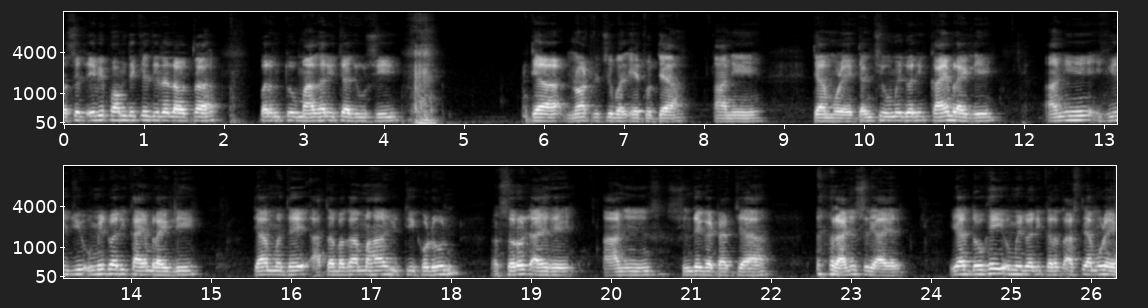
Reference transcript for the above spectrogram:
तसेच ए बी फॉर्म देखील दिलेला होता. परंतु माघारीच्या दिवशी त्या नॉट रिचेबल येत होत्या आणि त्यामुळे त्यांची उमेदवारी कायम राहिली. आणि ही जी उमेदवारी कायम राहिली त्यामध्ये आता बघा महायुतीकडून सरोज आयरे आणि शिंदे गटाच्या राजश्री आयर या दोघेही उमेदवारी करत असल्यामुळे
